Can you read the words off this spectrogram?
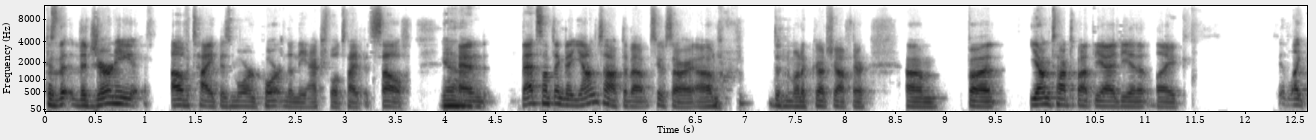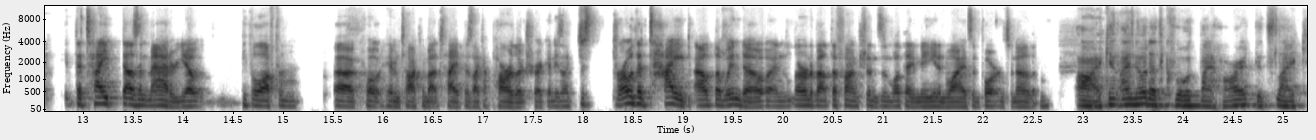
Because the, the journey of type is more important than the actual type itself. Yeah. And that's something that Jung talked about too. Sorry. Um, didn't want to cut you off there. Um, but Jung talked about the idea that like, like the type doesn't matter. You know, people often uh, quote him talking about type as like a parlor trick. And he's like, just throw the type out the window and learn about the functions and what they mean and why it's important to know them. Oh, I can, I know that quote by heart. It's like,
